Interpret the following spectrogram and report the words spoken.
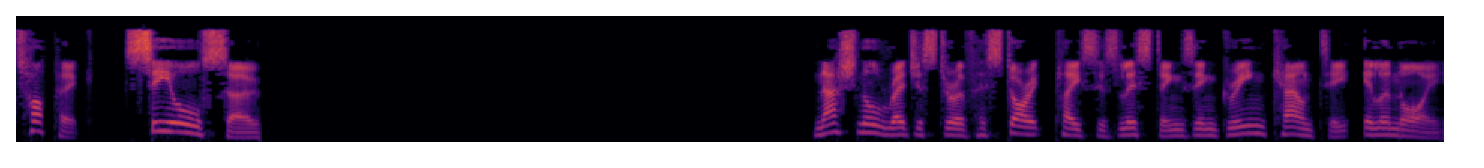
Topic. See also National Register of Historic Places listings in Greene County, Illinois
